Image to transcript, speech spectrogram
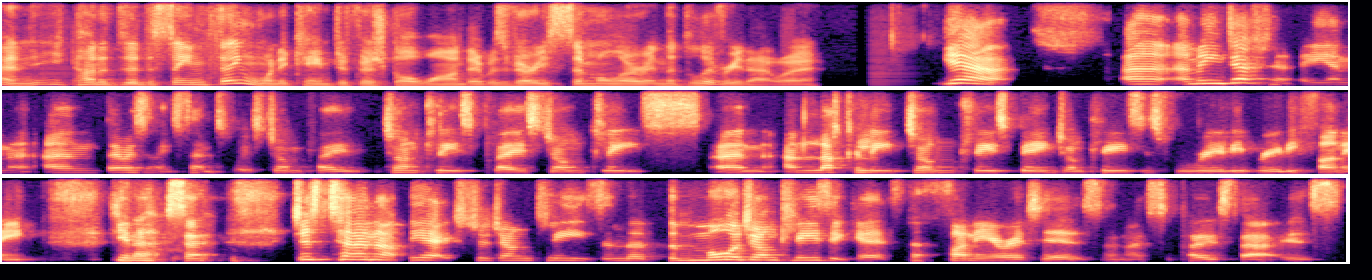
And he kind of did the same thing when it came to Fish Called Wanda. It was very similar in the delivery that way yeah uh, I mean, definitely, and and there is an extent to which John play John Cleese plays John Cleese, and and luckily John Cleese being John Cleese is really really funny, you know. So just turn up the extra John Cleese, and the the more John Cleese it gets, the funnier it is. And I suppose that is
